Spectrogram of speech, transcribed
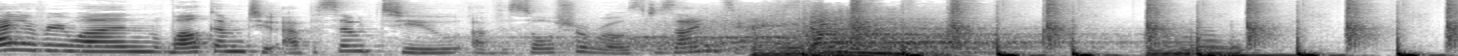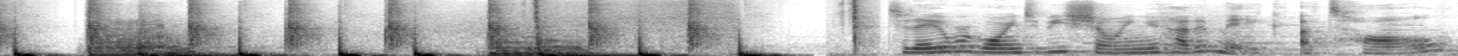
Hi everyone, welcome to episode two of the Social Rose Design Series. Today we're going to be showing you how to make a tall,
